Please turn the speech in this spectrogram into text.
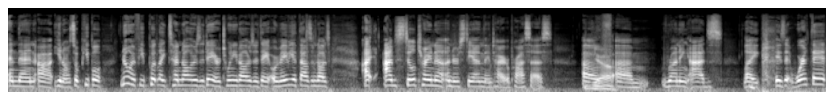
And then, uh, you know, so people know if you put like ten dollars a day or twenty dollars a day or maybe a thousand dollars. I I'm still trying to understand the entire process of Yeah. um, running ads. Like, is it worth it?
